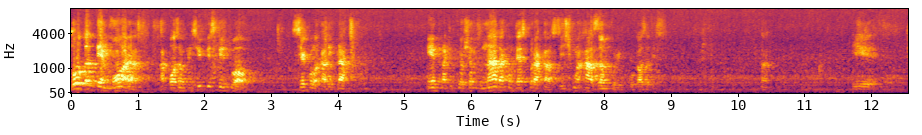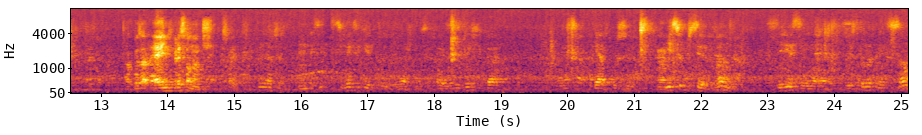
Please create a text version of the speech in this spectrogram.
Toda demora após um princípio espiritual ser colocado em prática, entra naquilo que eu chamo de nada acontece por acaso. Existe uma razão por, por causa disso. Tá? E a coisa é impressionante isso aí. Esse silêncio que você faz, identificar né, quieto é possível. É. E se observando, seria assim, né, prestando atenção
